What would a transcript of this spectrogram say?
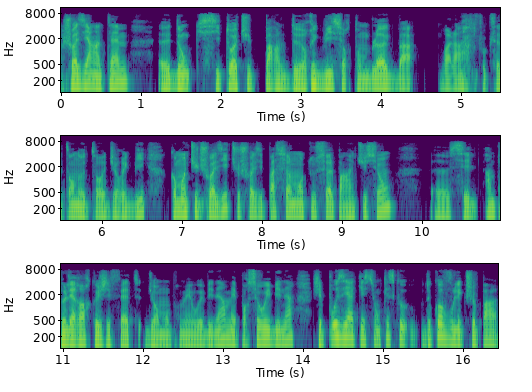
Choisir un thème. donc, si toi, tu parles de rugby sur ton blog, bah, voilà, il faut que ça tourne autour du rugby. Comment tu le choisis? Tu ne choisis pas seulement tout seul par intuition, c'est un peu l'erreur que j'ai faite durant mon premier webinaire, mais pour ce webinaire, j'ai posé la question qu'est-ce que, de quoi vous voulez que je parle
